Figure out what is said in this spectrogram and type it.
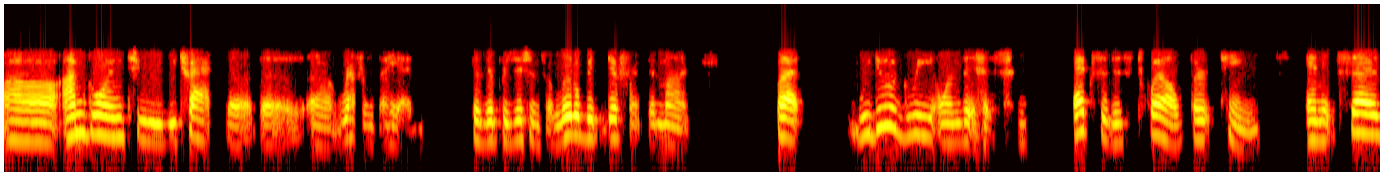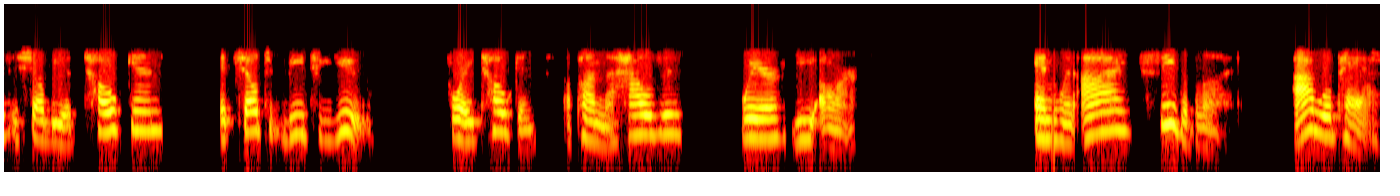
Uh, I'm going to retract the, the uh, reference I had because their position's a little bit different than mine. But we do agree on this. Exodus 12, 13. And it says, It shall be a token, it shall be to you for a token upon the houses where ye are. And when I see the blood, I will pass.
